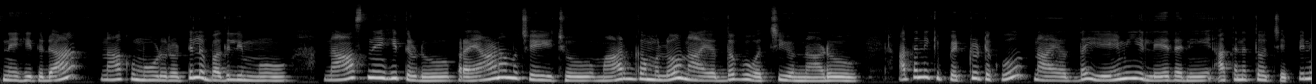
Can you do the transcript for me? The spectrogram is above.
స్నేహితుడా నాకు మూడు రొట్టెలు బదిలిమ్ము. నా స్నేహితుడు ప్రయాణము చేయుచు మార్గములో నా యొద్దకు వచ్చి ఉన్నాడు. అతనికి పెట్టుటకు నా యొద్ద ఏమీ లేదని అతనితో చెప్పిన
